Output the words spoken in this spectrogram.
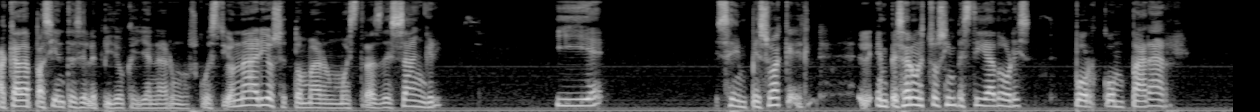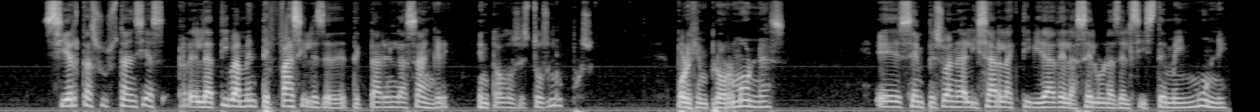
A cada paciente se le pidió que llenara unos cuestionarios, se tomaron muestras de sangre y eh, se empezó a que empezaron estos investigadores por comparar ciertas sustancias relativamente fáciles de detectar en la sangre en todos estos grupos. Por ejemplo, hormonas. Eh, se empezó a analizar la actividad de las células del sistema inmune.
